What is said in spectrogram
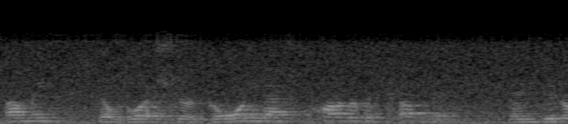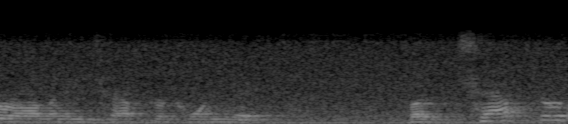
Coming, he'll bless your going. That's part of the covenant in Deuteronomy chapter 28. But chapter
